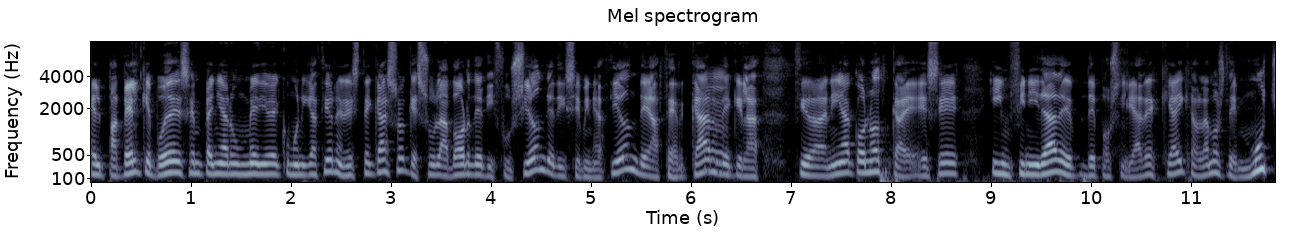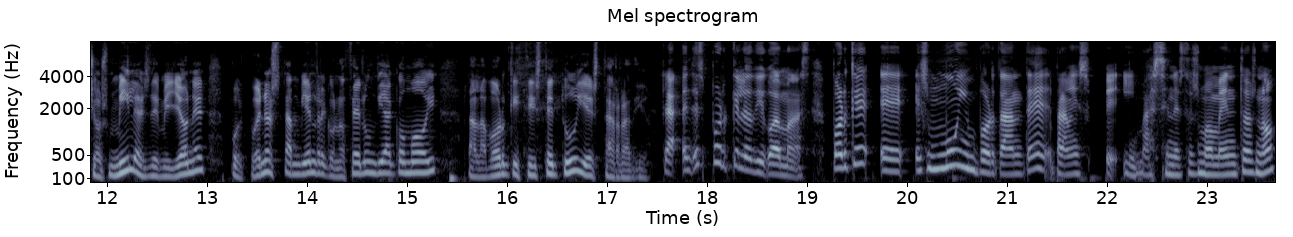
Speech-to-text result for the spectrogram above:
el papel que puede desempeñar un medio de comunicación, en este caso, que es su labor de difusión, de diseminación, de acercar, de mm. que la ciudadanía conozca ese infinidad de, posibilidades que hay, que hablamos de muchos miles de millones, pues bueno es también reconocer un día como hoy la labor que hiciste tú y esta radio. Claro, entonces, ¿por qué lo digo además? Porque eh, es muy importante, para mí, eh, y más en estos momentos, ¿no?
